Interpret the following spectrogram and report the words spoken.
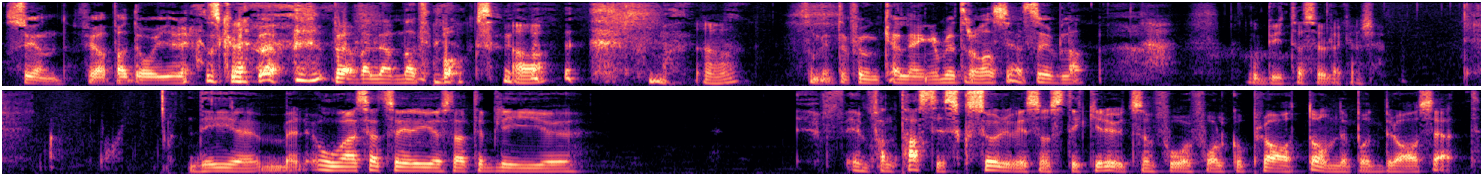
Synd, för jag har ett par dojor jag skulle behöva lämna tillbaks. Ja. ja. Som inte funkar längre med trasiga sulan. Och byta sula kanske. Det är, men oavsett så är det just att det blir ju en fantastisk service som sticker ut som får folk att prata om det på ett bra sätt.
